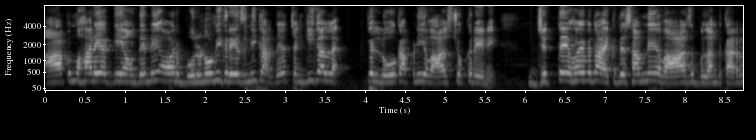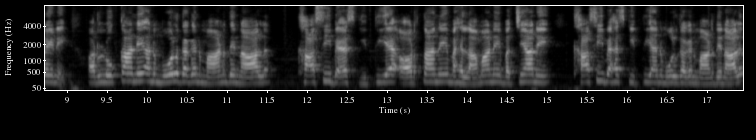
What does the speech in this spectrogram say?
ਆਪ ਮੁਹਾਰੇ ਅੱਗੇ ਆਉਂਦੇ ਨੇ ਔਰ ਬੋਲਣੋਂ ਵੀ ਗਰੇਜ਼ ਨਹੀਂ ਕਰਦੇ। ਚੰਗੀ ਗੱਲ ਹੈ। ਕਿ ਲੋਕ ਆਪਣੀ ਆਵਾਜ਼ ਚੁੱਕ ਰਹੇ ਨੇ। ਜਿੱਤੇ ਹੋਏ ਵਿਧਾਇਕ ਦੇ ਸਾਹਮਣੇ ਆਵਾਜ਼ ਬੁਲੰਦ ਕਰ ਰਹੇ ਨੇ ਔਰ ਲੋਕਾਂ ਨੇ ਅਨਮੋਲ ਗਗਨ ਮਾਨ ਦੇ ਨਾਲ ਖਾਸੀ ਬਹਿਸ ਕੀਤੀ ਹੈ। ਔਰਤਾਂ ਨੇ, ਮਹਿਲਾਵਾਂ ਨੇ, ਬੱਚਿਆਂ ਨੇ ਖਾਸੀ ਬਹਿਸ ਕੀਤੀ ਹੈ ਅਨਮੋਲ ਗਗਨ ਮਾਨ ਦੇ ਨਾਲ।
